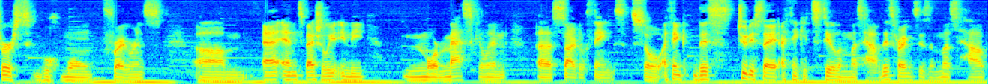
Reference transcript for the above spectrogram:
first gourmand fragrance um, and especially in the more masculine uh, side of things. So I think this, to this day, I think it's still a must-have. This fragrance is a must-have,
